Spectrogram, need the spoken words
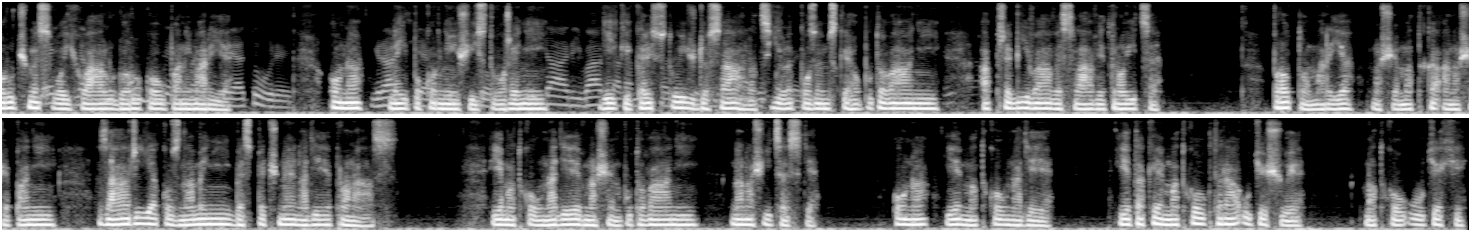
poručme svoji chválu do rukou Pany Marie. Ona, nejpokornější stvoření, díky Kristu již dosáhla cíle pozemského putování a přebývá ve slávě Trojice. Proto Maria, naše matka a naše paní, září jako znamení bezpečné naděje pro nás. Je matkou naděje v našem putování, na naší cestě. Ona je matkou naděje. Je také matkou, která utěšuje, matkou útěchy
